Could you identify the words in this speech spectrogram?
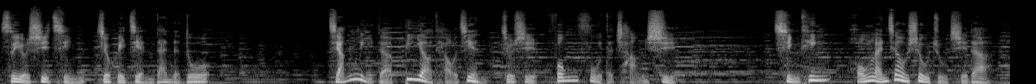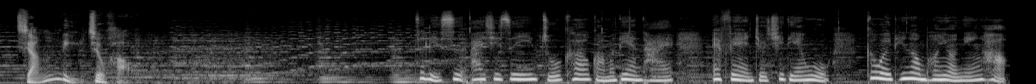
所有事情就会简单得多。讲理的必要条件就是丰富的常识。请听洪兰教授主持的《讲理就好》。这里是 IC 之音竹科广播电台 FM 九七点五，各位听众朋友您好，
